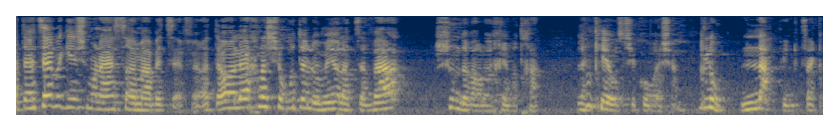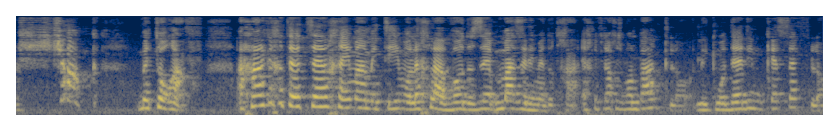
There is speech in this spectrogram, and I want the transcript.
אתה יוצא בגיל 18 מהבית ספר, אתה הולך לשירות הלאומי או לצבא, שום דבר לא הכין אותך לכאוס שקורה שם. כלום, nothing, it's like a shock מטורף. אחר כך אתה יוצא לחיים האמיתיים, הולך לעבוד, אז זה, מה זה לימד אותך? איך לפתוח חשבון בנק? לא. להתמודד עם כסף? לא.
